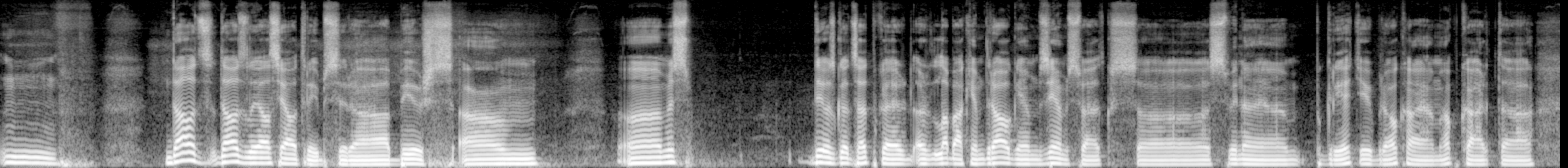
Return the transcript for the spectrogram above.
mm, daudz, daudz lielas jautrības ir uh, bijušas. Um, um, es divus gadus atpakaļ ar, labākiem draugiem Ziemassvētkus uh, svinējām pa Grieķiju, braukājām apkārt. Uh,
